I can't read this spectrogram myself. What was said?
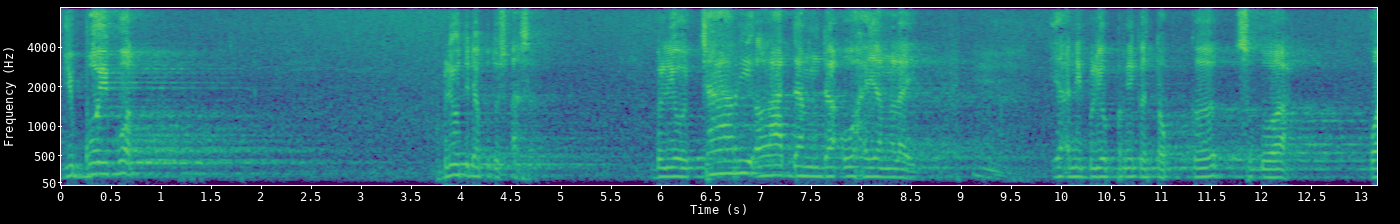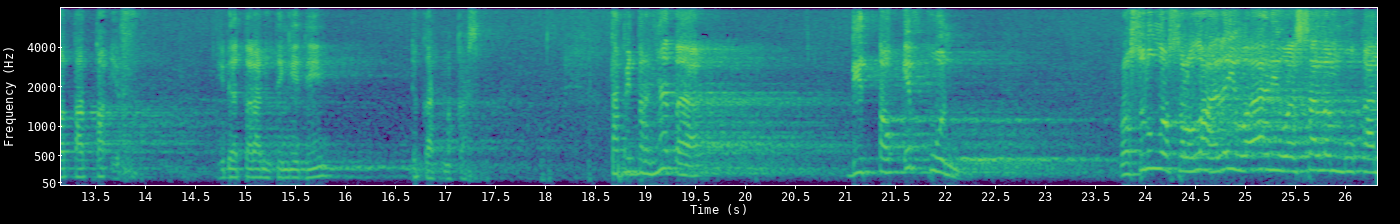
diboikot beliau tidak putus asa. Beliau cari ladang dakwah yang lain. Yakni beliau pergi ke, ke sebuah kota Taif di dataran tinggi di dekat Makassar. Tapi ternyata di Taif pun Rasulullah Shallallahu Alaihi Wasallam bukan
